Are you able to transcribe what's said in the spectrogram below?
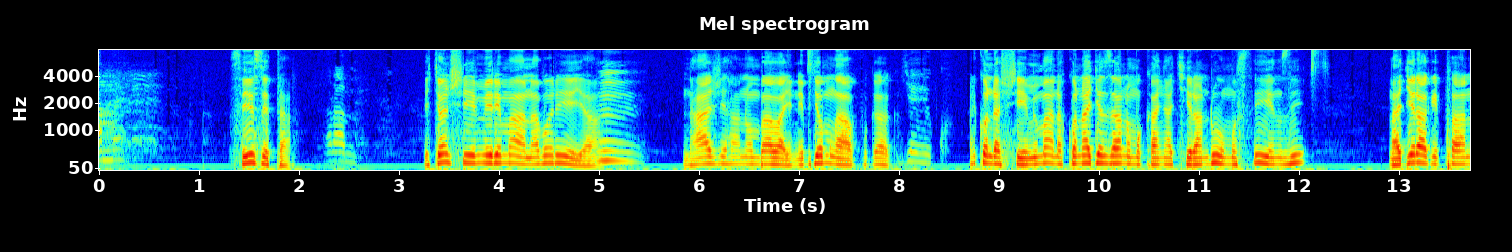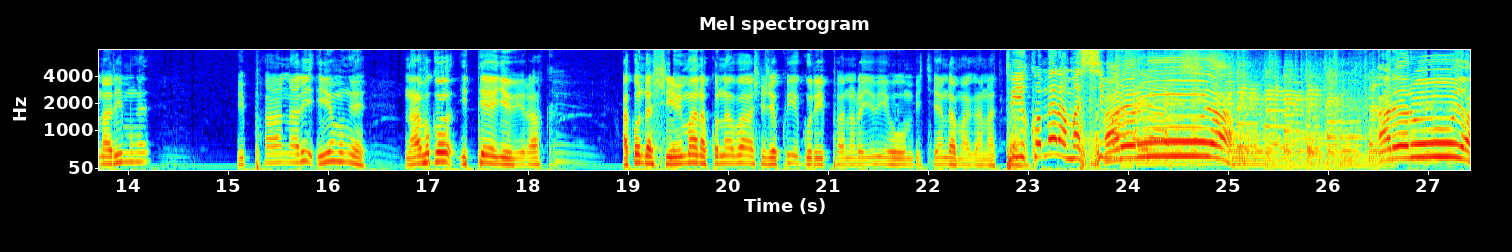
Amen. Sisita icyo nshimira imana buriya Mm, naje hano mbabaye ni byo mwavugaga. Ariko ndashima imana ko nageze hano mukanyakira ndi umusinzi nagiraga ipantaro imwe ipantaro imwe nabwo iteye ibiraka. Ariko ndashima imana ko nabashije kwigurira ipantaro y'ibihumbi icyenda magana atanu. Tuyikomere amashyi Imana. aleluya aleluya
